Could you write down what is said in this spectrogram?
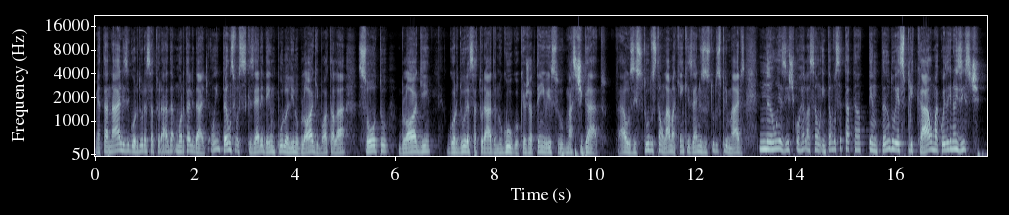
Meta-análise, gordura saturada, mortalidade. Ou então, se vocês quiserem, deem um pulo ali no blog, bota lá, solto, blog, gordura saturada no Google, que eu já tenho isso mastigado. Tá? Os estudos estão lá, mas quem quiser nos estudos primários, não existe correlação. Então você está tá tentando explicar uma coisa que não existe.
